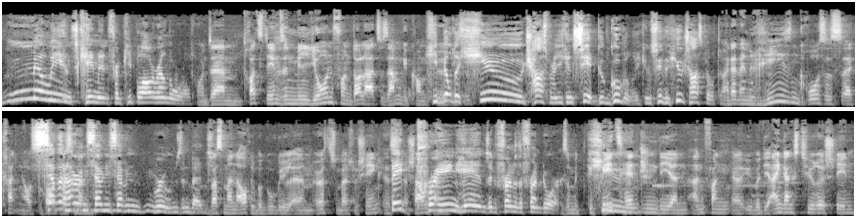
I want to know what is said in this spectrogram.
millions came in from people all around the world. Und ähm, trotzdem sind Millionen von Dollar zusammengekommen. He built a huge hospital. You can see it. Go- Google. You can see the huge hospital. Und today. hat ein riesengroßes äh, Krankenhaus gebaut, was man, 777 rooms and beds. was man auch über Google ähm, Earth zum Beispiel schen- äh, Big schauen kann. praying hands in front of the front door. Also mit Gebetshänden, die an Anfang äh, über die Eingangstüre stehen.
